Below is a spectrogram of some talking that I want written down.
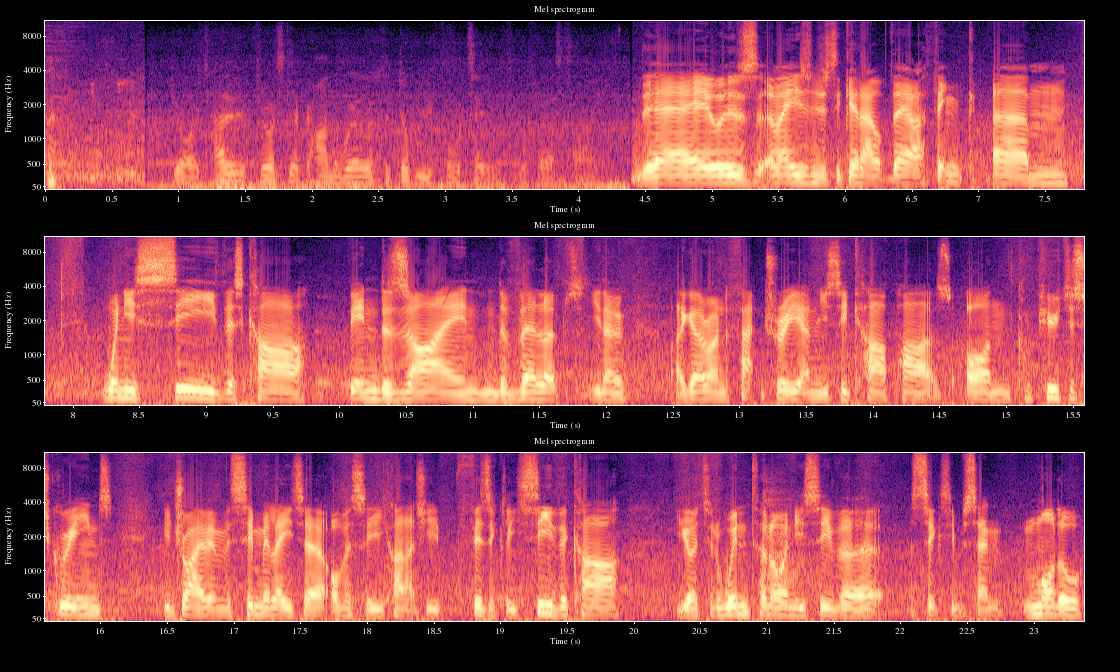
George, how did it feel to get behind the wheel of the W14 for the first time? Yeah, it was amazing just to get out there. I think um, when you see this car being designed and developed, you know, I go around the factory and you see car parts on computer screens. You drive in the simulator, obviously you can't actually physically see the car. You go to the wind tunnel and you see the 60% model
